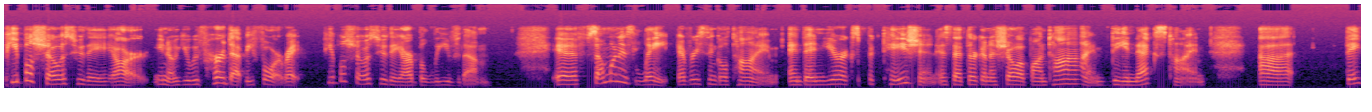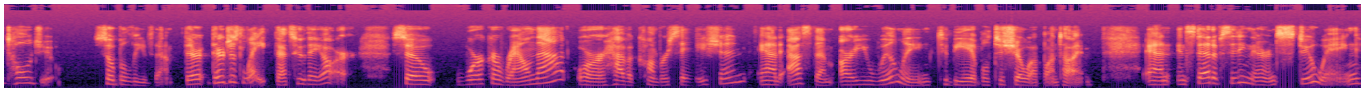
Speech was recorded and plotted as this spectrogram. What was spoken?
people show us who they are you know you we've heard that before right people show us who they are believe them if someone is late every single time and then your expectation is that they're going to show up on time the next time, uh, they told you. So believe them. They're they're just late. That's who they are. So work around that or have a conversation and ask them, Are you willing to be able to show up on time? And instead of sitting there and stewing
